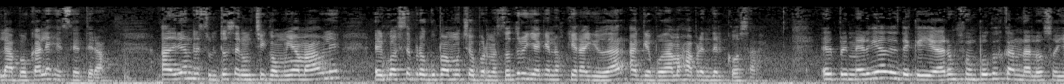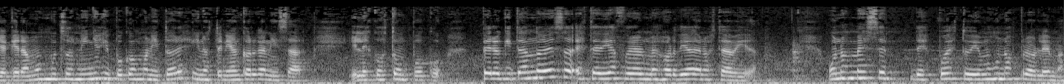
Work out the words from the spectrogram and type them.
las vocales, etc. Adrián resultó ser un chico muy amable, el cual se preocupa mucho por nosotros ya que nos quiere ayudar a que podamos aprender cosas. El primer día desde que llegaron fue un poco escandaloso, ya que éramos muchos niños y pocos monitores y nos tenían que organizar, y les costó un poco. Pero quitando eso, este día fue el mejor día de nuestra vida. Unos meses después tuvimos unos problemas.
